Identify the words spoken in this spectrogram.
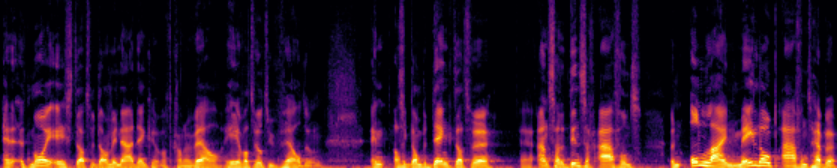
En het mooie is dat we dan weer nadenken, wat kan er wel? Heer, wat wilt u wel doen? En als ik dan bedenk dat we eh, aanstaande dinsdagavond een online meeloopavond hebben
